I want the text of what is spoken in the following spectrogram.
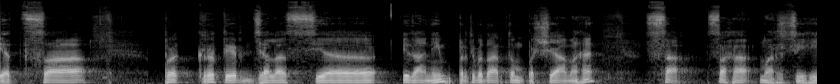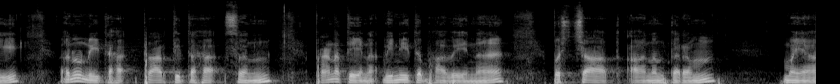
यत्सा प्रकृतिर्जलस्य ఇదానీం ప్రతిపదార్థం పశ్యామः స సహ మహర్షిः అనునీతः ప్రార్థితः సన్ ప్రణతేన వినీతభావేన పశ్చాత్ అనంతరం మయా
